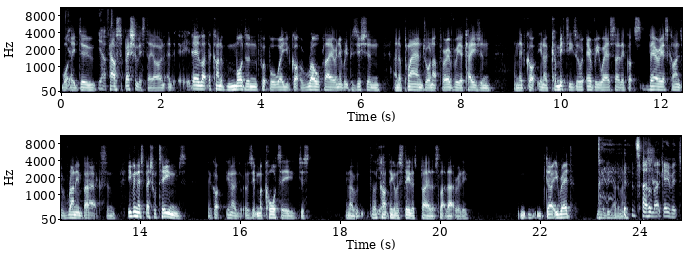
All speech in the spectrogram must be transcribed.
what Yeah. they do, how specialist they are, and, and they're like the kind of modern football where you've got a role player in every position and a plan drawn up for every occasion. And they've got you know committees everywhere, so they've got various kinds of running backs and even their special teams. They've got you know was it McCourty? Just you know I can't think of a Steelers player that's like that really. Dirty Red, maybe I don't know. Tyler Matakevich.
